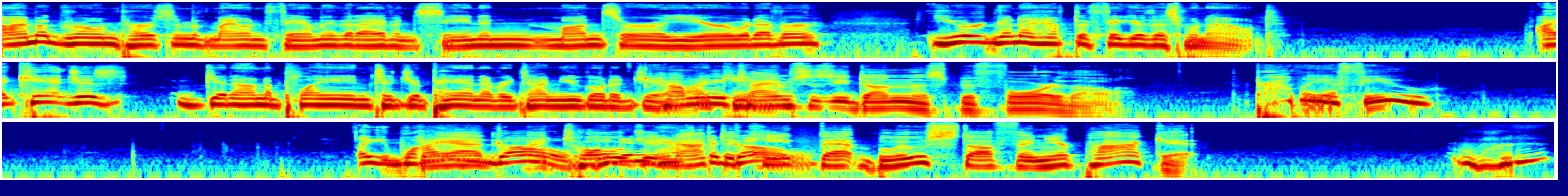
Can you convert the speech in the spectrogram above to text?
I'm a grown person with my own family that I haven't seen in months or a year or whatever. You're gonna have to figure this one out. I can't just get on a plane to Japan every time you go to jail. How many times has he done this before, though? Probably a few. Like, why Dad, did he go? I told he you not to, go. keep that blue stuff in your pocket. What?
